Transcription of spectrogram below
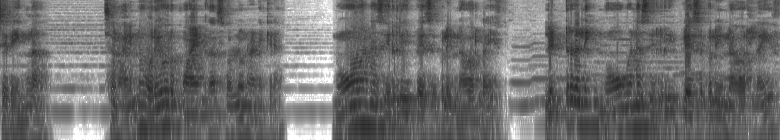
சரிங்களா? ஸோ நான் இன்னும் ஒரே ஒரு பாயிண்ட் தான் சொல்லணும்னு நினைக்கிறேன். No one is irreplaceable in our life literally no one is irreplaceable in our life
